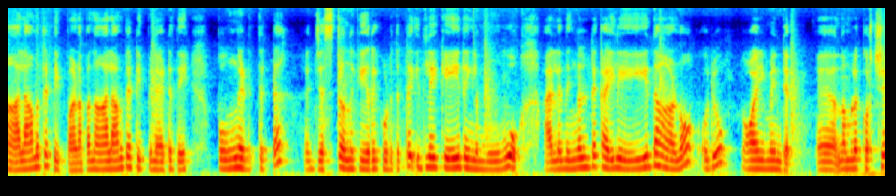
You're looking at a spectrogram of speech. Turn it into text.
നാലാമത്തെ ടിപ്പാണ്. അപ്പോൾ നാലാമത്തെ ടിപ്പിനായിട്ട് ദേ പൊങ്ങെടുത്തിട്ട് ജസ്റ്റ് ഒന്ന് കീറി കൊടുത്തിട്ട് ഇതിലേക്ക് ഏതെങ്കിലും മൂവോ അല്ലെങ്കിൽ നിങ്ങളുടെ കയ്യിൽ ഏതാണോ ഒരു ഓയിൽമെന്റ് നമ്മൾ കുറച്ച്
